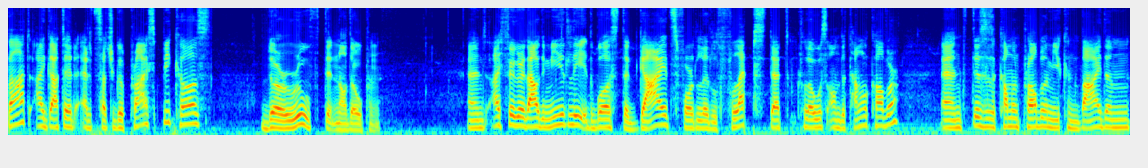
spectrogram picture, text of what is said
but I got it at such a good price because the roof did not open. And I figured out immediately it was the guides for the little flaps that close on the tunnel cover. And this is a common problem. You can buy them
